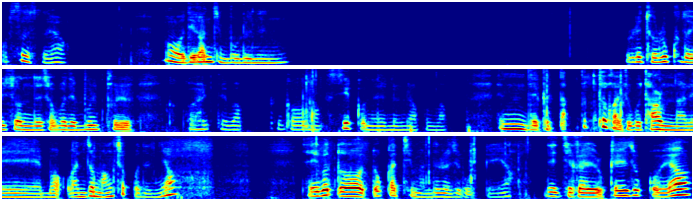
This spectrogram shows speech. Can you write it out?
없어졌어요. 어, 어디 간지 모르는. 원래 도르코도 있었는데 저번에 물풀 그거 할 때 막 그거 막 씻어내느라고 막 했는데 그 딱 붙어가지고 다음 날에 막 완전 망쳤거든요. 자 이것도 똑같이 만들어주고 올게요. 네 제가 이렇게 해줬고요.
